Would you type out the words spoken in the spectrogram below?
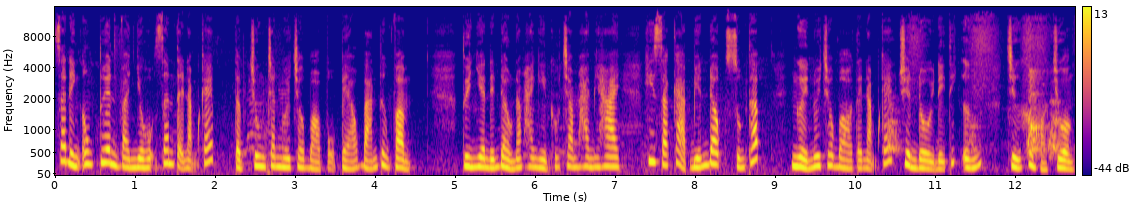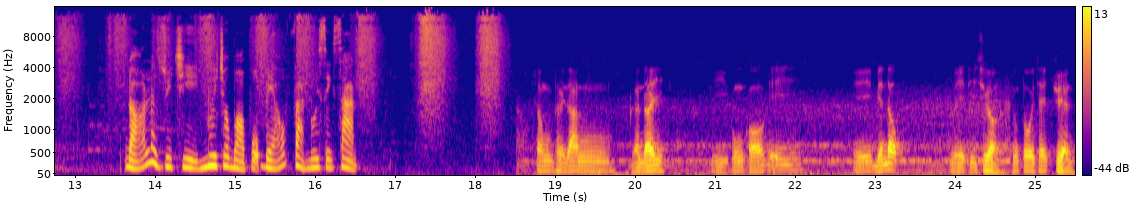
gia đình ông Tuyên và nhiều hộ dân tại Nạm Kép tập trung chăn nuôi châu bò vỗ béo bán thương phẩm. Tuy nhiên đến đầu năm 2022, khi giá cả biến động xuống thấp, người nuôi châu bò tại Nạm Kép chuyển đổi để thích ứng, chứ không bỏ chuồng. Đó là duy trì nuôi châu bò vỗ béo và nuôi sinh sản. Trong thời gian gần đây thì cũng có cái, cái biến động về thị trường. Chúng tôi sẽ chuyển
